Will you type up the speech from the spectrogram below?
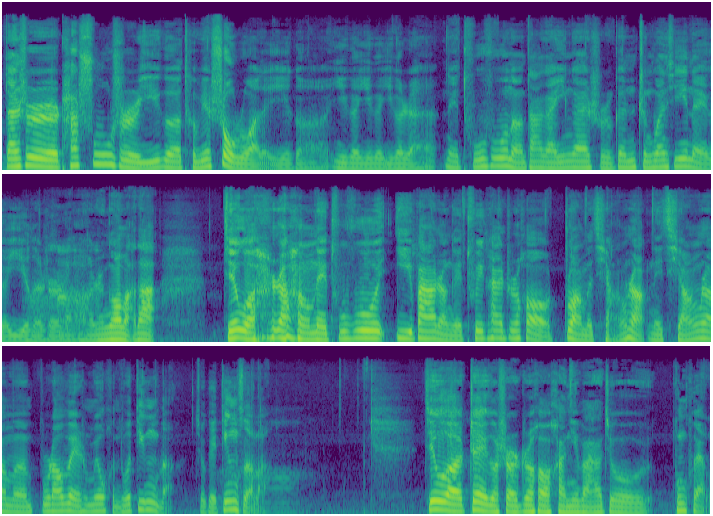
但是他叔是一个特别瘦弱的一个一个一个一个人，那屠夫呢，大概应该是跟镇关西那个意思似的啊，人高马大。结果让那屠夫一巴掌给推开之后，撞在墙上，那墙上呢不知道为什么有很多钉子，就给钉死了。结果这个事儿之后，汉尼拔就崩溃了，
